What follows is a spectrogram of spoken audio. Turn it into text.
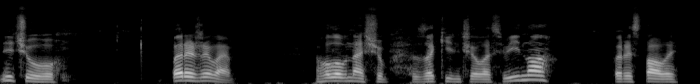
нічого, переживемо. Головне, щоб закінчилась війна, перестали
